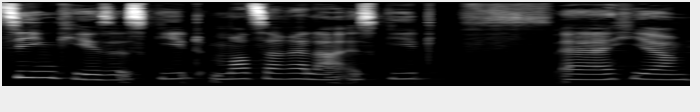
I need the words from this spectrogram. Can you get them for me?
Ziegenkäse, es gibt Mozzarella, es gibt äh, hier.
